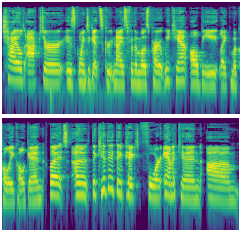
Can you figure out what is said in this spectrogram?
child actor is going to get scrutinized for the most part. We can't all be like Macaulay Culkin, but uh, the kid that they picked for Anakin, um,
